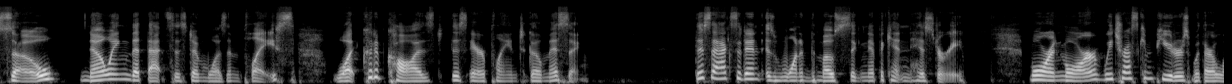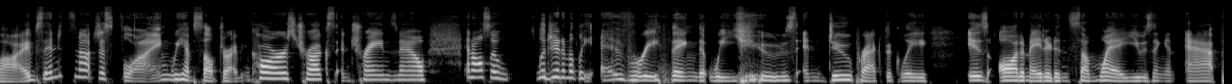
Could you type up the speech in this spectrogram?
So, knowing that that system was in place, what could have caused this airplane to go missing? This accident is one of the most significant in history. More and more, we trust computers with our lives, and it's not just flying. We have self driving cars, trucks, and trains now, and also legitimately everything that we use and do practically is automated in some way using an app,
